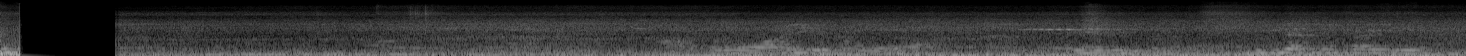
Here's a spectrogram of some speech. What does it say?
તો. કોઈ તો જરૂર નથી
